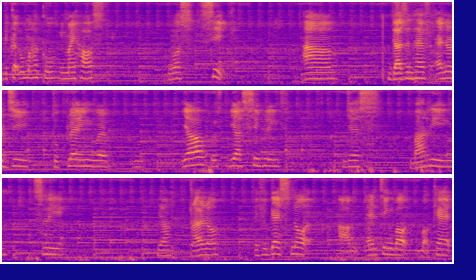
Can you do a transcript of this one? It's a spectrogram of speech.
dekat rumah aku in my house was sick. Um doesn't have energy to playing with yeah with their siblings just baring sleep yeah i don't know. If you guys know um anything about about cat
